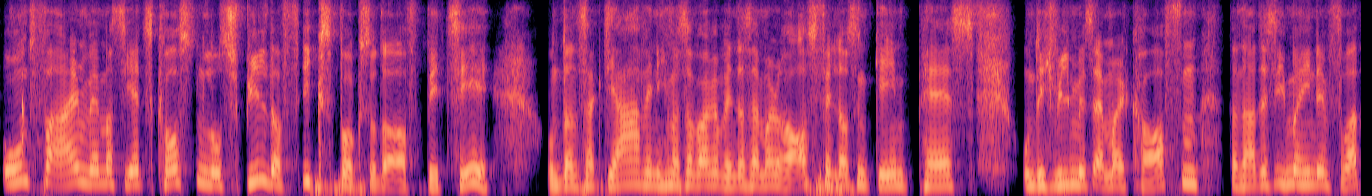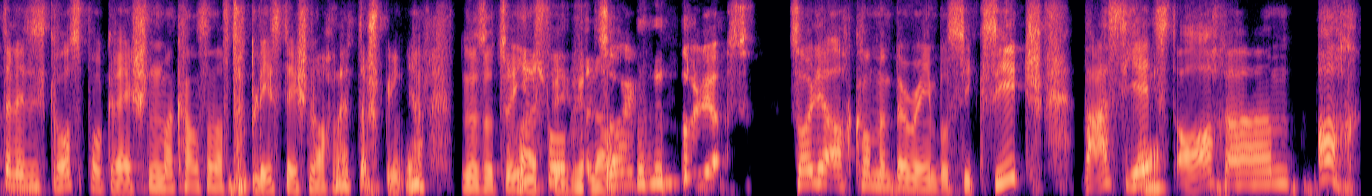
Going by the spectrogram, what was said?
und vor allem, wenn man es jetzt kostenlos spielt auf Xbox oder auf PC und dann sagt, ja, wenn ich mal so wenn das einmal rausfällt aus dem Game Pass und ich will mir es einmal kaufen, dann hat es immerhin den Vorteil, es ist Cross-Progression, man kann es dann auf der Playstation auch weiterspielen, ja. Nur so zur Info, genau. soll, soll, ja, soll ja auch kommen bei Rainbow Six Siege, was jetzt ja. auch, ähm, auch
